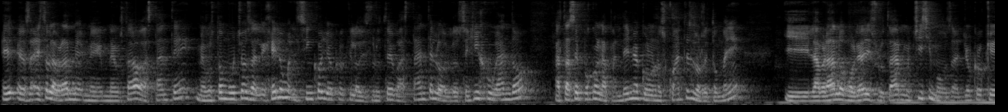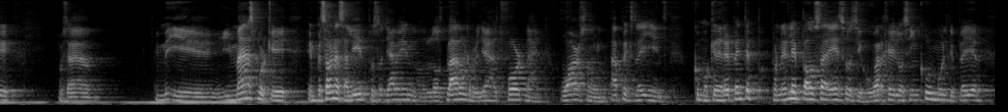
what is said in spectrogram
Eh, eh, o sea, esto la verdad me, gustaba bastante, me gustó mucho. O sea, el Halo el 5 yo creo que lo disfruté bastante, lo, seguí jugando hasta hace poco en la pandemia con unos cuates, lo retomé y la verdad lo volví a disfrutar muchísimo. O sea, yo creo que, o sea, y, más porque empezaron a salir, pues ya ven, los Battle Royale, Fortnite, Warzone, Apex Legends. Como que de repente ponerle pausa a esos y jugar Halo 5, un multiplayer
